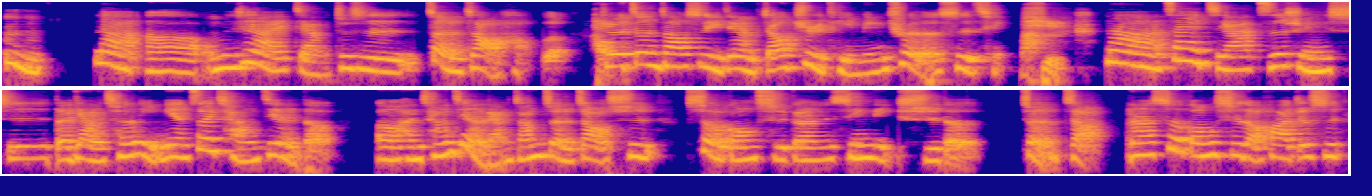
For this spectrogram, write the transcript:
嗯，那呃，我们先来讲就是证照好了。好，觉得证照是一件比较具体明确的事情吧。是。那在职涯咨询师的养成里面，最常见的呃，很常见的两张证照是社工师跟心理师的证照。那社工师的话，就是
